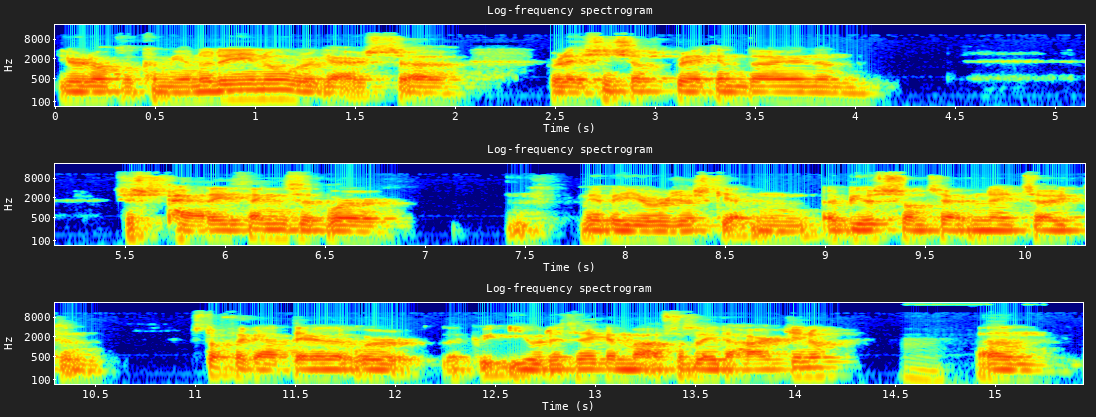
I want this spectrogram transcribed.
your local community, you know, regards to relationships breaking down and just petty things that were maybe you were just getting abuse on certain nights out and stuff like that there that were like you would have taken massively to heart, you know. Mm. And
